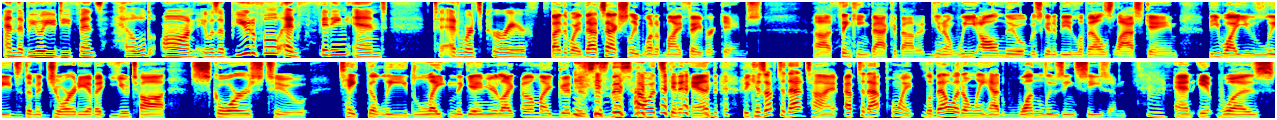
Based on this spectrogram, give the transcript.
and the BYU defense held on. It was a beautiful and fitting end to Edwards' career. By the way, that's actually one of my favorite games. Uh, thinking back about it, you know, we all knew it was going to be LaVell's last game. BYU leads the majority of it. Utah scores to take the lead late in the game, you're like, oh my goodness, is this how it's going to end? Because up to that time, up to that point, LaVell had only had one losing season, mm. and it was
